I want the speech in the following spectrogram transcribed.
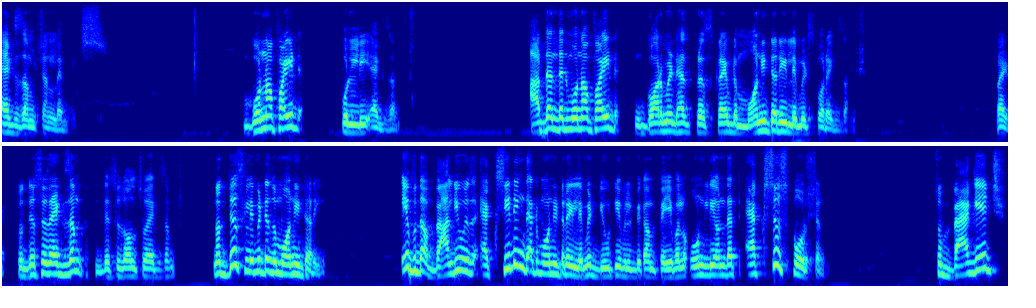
exemption limits bona fide, fully exempt. Other than bona fide, government has prescribed monetary limits for exemption. Right. So this is exempt. This is also exempt. Now this limit is monetary. If the value is exceeding that monetary limit, duty will become payable only on that excess portion. So baggage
